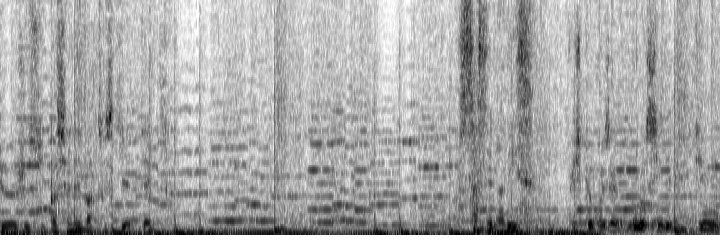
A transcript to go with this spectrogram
que je suis passionné par tout ce qui est tech. Ça c'est de l'indice. Puisque vous êtes vous aussi des victimes.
